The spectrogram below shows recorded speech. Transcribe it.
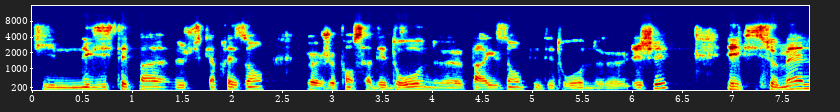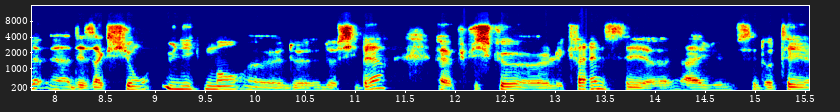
qui n'existaient pas jusqu'à présent. je pense à des drones, par exemple, et des drones légers et qui se mêlent à des actions uniquement euh, de, cyber, euh, puisque euh, l'Ukraine s'est dotée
